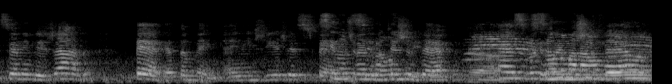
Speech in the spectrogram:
sendo invejada pega também. A energia às vezes pega. Se não tiver protegido. tiver É. é, se você Se não não, tiver, amor,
